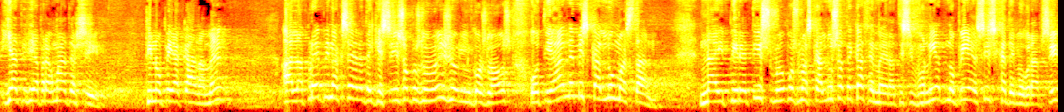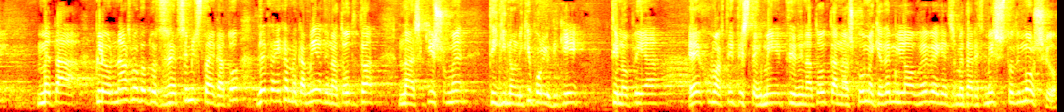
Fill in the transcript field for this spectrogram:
για τη διαπραγμάτευση την οποία κάναμε, αλλά πρέπει να ξέρετε κι εσείς, όπως γνωρίζει ο ελληνικός λαός, ότι αν εμείς καλούμασταν να υπηρετήσουμε όπως μας καλούσατε κάθε μέρα τη συμφωνία την οποία εσείς είχατε υπογράψει, με τα πλεονάσματα του 4,5% δεν θα είχαμε καμία δυνατότητα να ασκήσουμε την κοινωνική πολιτική την οποία έχουμε αυτή τη στιγμή τη δυνατότητα να ασκούμε και δεν μιλάω βέβαια για τις μεταρρυθμίσεις στο δημόσιο,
